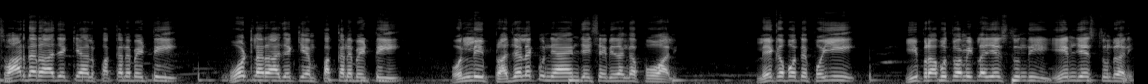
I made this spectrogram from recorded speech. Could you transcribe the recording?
స్వార్థ రాజకీయాలు పక్కన పెట్టి ఓట్ల రాజకీయం పక్కన పెట్టి ఓన్లీ ప్రజలకు న్యాయం చేసే విధంగా పోవాలి. లేకపోతే పోయి ఈ ప్రభుత్వం ఇట్లా చేస్తుంది ఏం చేస్తుండ్రని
